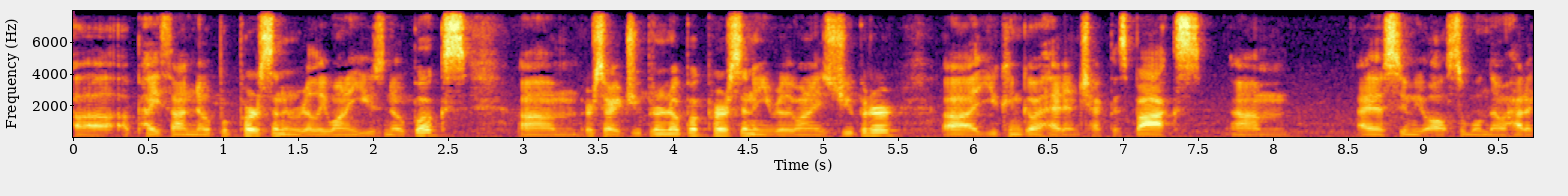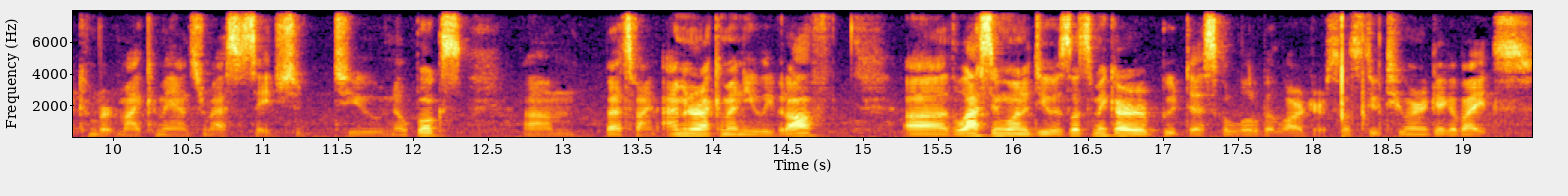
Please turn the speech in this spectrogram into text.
uh, a Python notebook person and really want to use notebooks, um, or sorry, Jupyter notebook person and you really want to use Jupyter, uh, you can go ahead and check this box. Um, I assume you also will know how to convert my commands from SSH to, to notebooks. Um, that's fine. I'm going to recommend you leave it off. Uh, the last thing we want to do is let's make our boot disk a little bit larger. So let's do 200 gigabytes.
